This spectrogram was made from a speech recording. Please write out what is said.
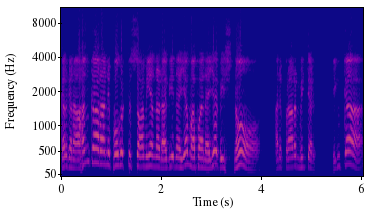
కనుక అహంకారాన్ని పోగొట్టు స్వామి అన్నాడు. అభినయ మపనయ విష్ణు అని ప్రారంభించాడు. ఇంకా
